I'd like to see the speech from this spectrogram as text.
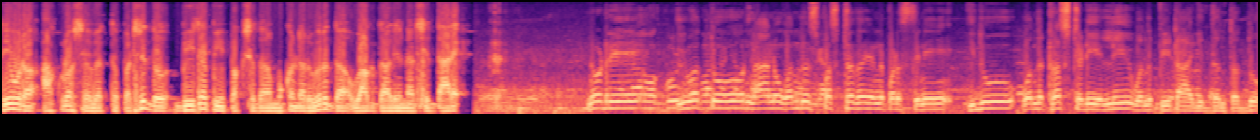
ತೀವ್ರ ಆಕ್ರೋಶ ವ್ಯಕ್ತಪಡಿಸಿದ್ದು ಬಿಜೆಪಿ ಪಕ್ಷದ ಮುಖಂಡರ ವಿರುದ್ಧ ವಾಗ್ದಾಳಿ ನಡೆಸಿದ್ದಾರೆ. ನೋಡ್ರಿ, ಇವತ್ತು ನಾನು ಒಂದು ಸ್ಪಷ್ಟತೆಯನ್ನು ಪಡಿಸ್ತೀನಿ. ಇದು ಒಂದು ಟ್ರಸ್ಟ್ ಅಡಿಯಲ್ಲಿ ಒಂದು ಪೀಠ ಆಗಿದ್ದಂಥದ್ದು.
